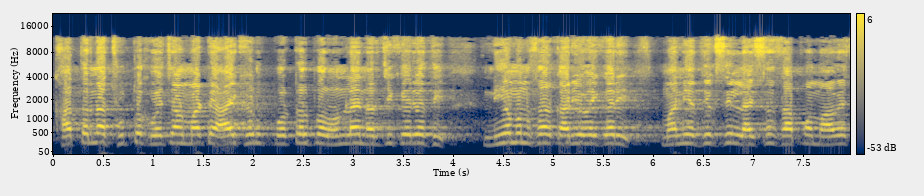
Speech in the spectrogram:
ખાતરના છૂટક વેચાણ માટે આઈ ખેડૂત પોર્ટલ પર ઓનલાઈન અરજી કરી હતી નિયમ અનુસાર કાર્યવાહી કરી માન્ય અધ્યક્ષશ્રી લાયસન્સ આપવામાં આવે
